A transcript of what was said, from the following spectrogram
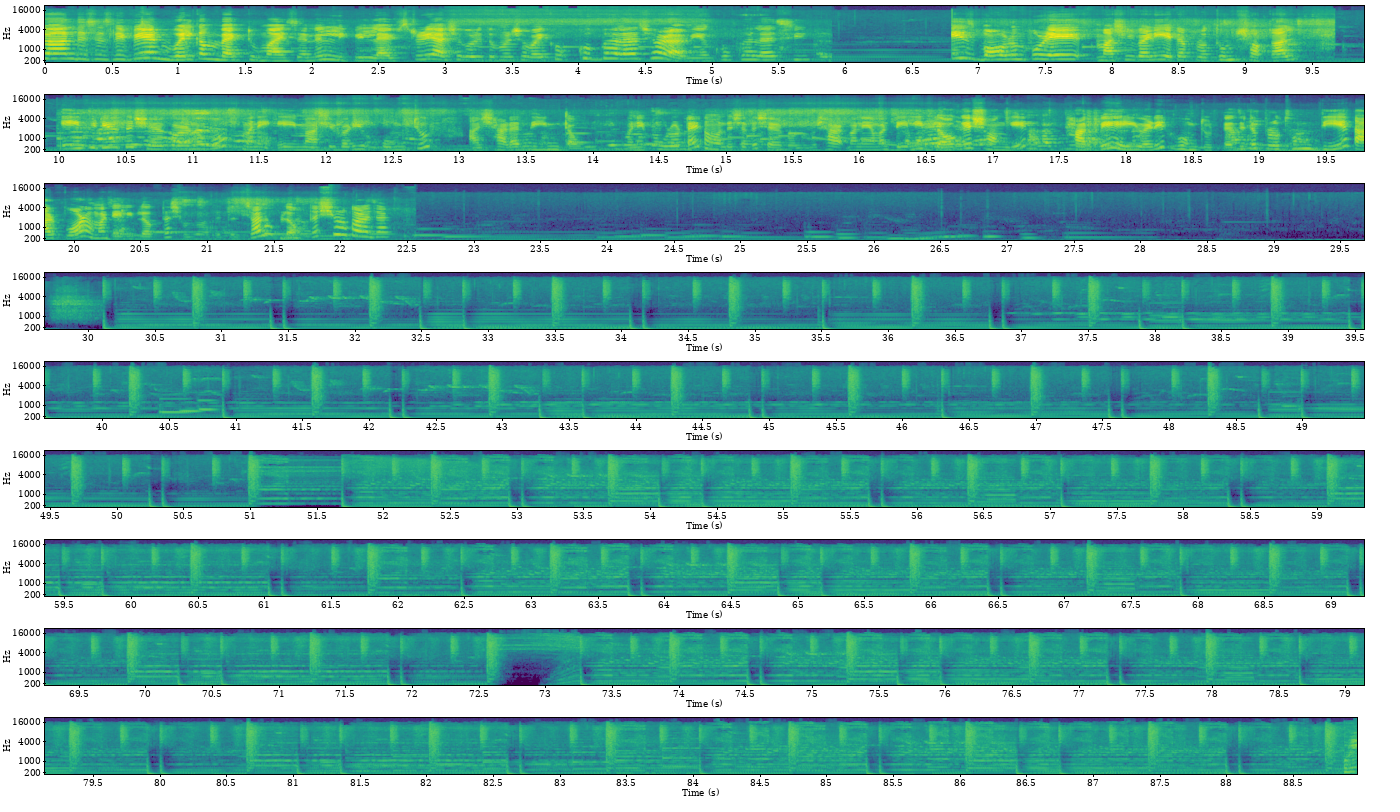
Everyone this is Lipi and welcome back to my channel লিপির life story আশা করি তোমরা সবাই খুব খুব ভালো আছো আর আমিও খুব ভালো আছি। এই বহরমপুরে মাসির বাড়ি, এটা প্রথম সকাল। এই ভিডিওতে শেয়ার করে নেব মানে এই মাসির বাড়ির হোম ট্যুর আর সারা দিনটাও মানে পুরোটাই তোমাদের সাথে শেয়ার করে নেব। মানে আমার ডেলি ব্লগের সঙ্গে থাকবে এই বাড়ির হোম ট্যুরটা যেটা প্রথম দিয়ে তারপর আমার ডেলি ব্লগটা শুরু হবে। তো চলো ব্লগটা শুরু করা যাক।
